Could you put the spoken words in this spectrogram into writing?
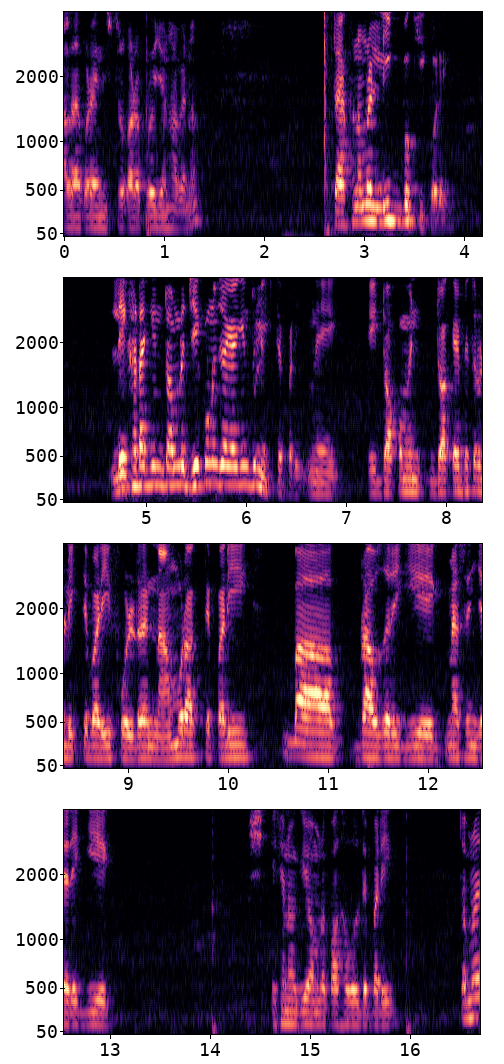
আলাদা করে ইনস্টল করার প্রয়োজন হবে না। তো এখন আমরা লিখব কী করে? লেখাটা কিন্তু আমরা যে কোনো জায়গায় কিন্তু লিখতে পারি। মানে এই ডকুমেন্ট ডকের ভেতরে লিখতে পারি ফোল্ডারের নামও রাখতে পারি, বা ব্রাউজারে গিয়ে মেসেঞ্জারে গিয়ে এখানেও গিয়ে আমরা কথা বলতে পারি। তো আমরা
